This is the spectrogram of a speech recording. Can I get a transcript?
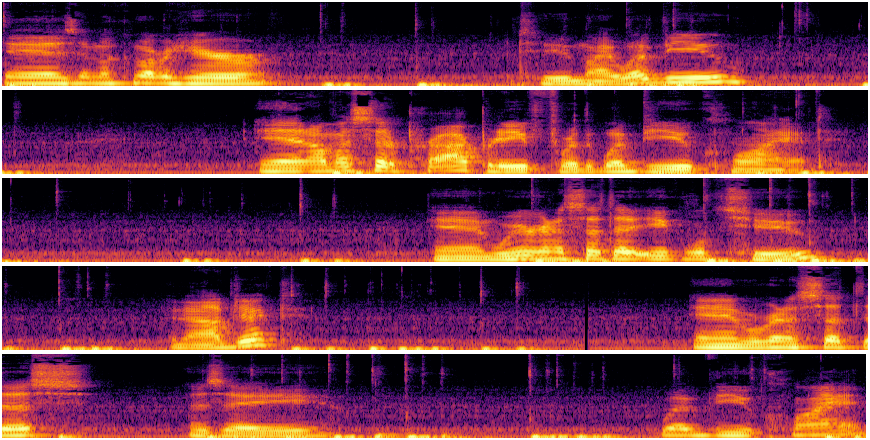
is I'm going to come over here to my web view and I'm going to set a property for the WebView client. And we're going to set that equal to an object. And we're going to set this as a WebView client.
